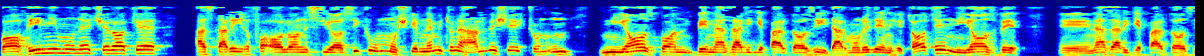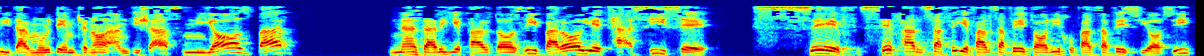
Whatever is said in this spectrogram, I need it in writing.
باقی میمونه چرا که از طریق فعالان سیاسی که اون مشکل نمی‌تونه حل بشه چون اون نیاز با به نظریه پردازی در مورد انحطاط نیاز به نظریه پردازی در مورد امتناع اندیشه است. نیاز بر نظریه پردازی برای تأسیس سه, سه فلسفه فلسفه تاریخ و فلسفه سیاسی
